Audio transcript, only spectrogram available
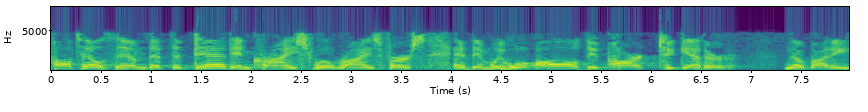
Paul tells them that the dead in Christ will rise first, and then we will all depart together. Nobody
